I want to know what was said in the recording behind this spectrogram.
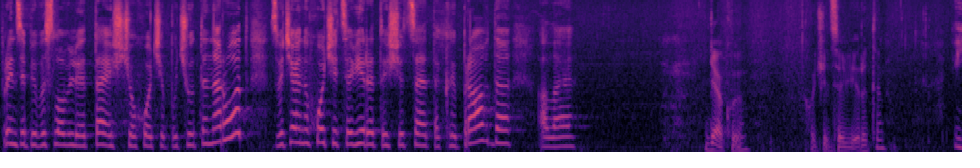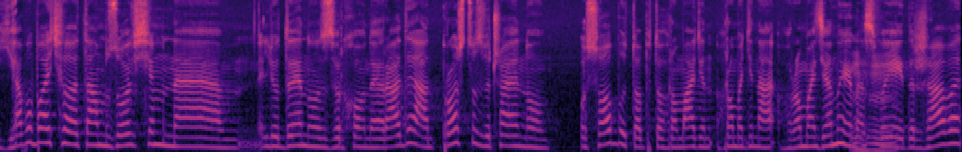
в принципі, висловлює те, що хоче почути народ. Звичайно, хочеться вірити, що це таки правда, але Дякую. Хочеться вірити. Я побачила там зовсім не людину з Верховної Ради, а просто звичайну особу, тобто громадян, громадяна, громадянина Мгм. своєї держави,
